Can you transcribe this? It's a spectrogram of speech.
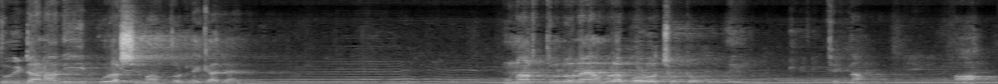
দুই ডানা দিয়ে পুরা সীমান্ত ঢেকা যায়। ওনার তুলনায় আমরা বড় ছোট। ঠিক না? হ্যাঁ?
